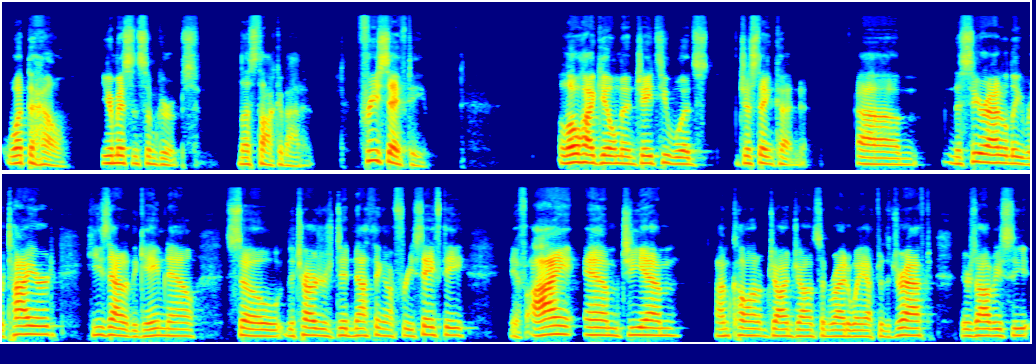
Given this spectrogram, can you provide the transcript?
what the hell? you're missing some groups. Let's talk about it. Free safety. Alohi Gilman, JT Woods just ain't cutting it. Um, Nasir Adderley retired. He's out of the game now. So the Chargers did nothing on free safety. If I am GM, I'm calling up John Johnson right away after the draft. There's obviously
